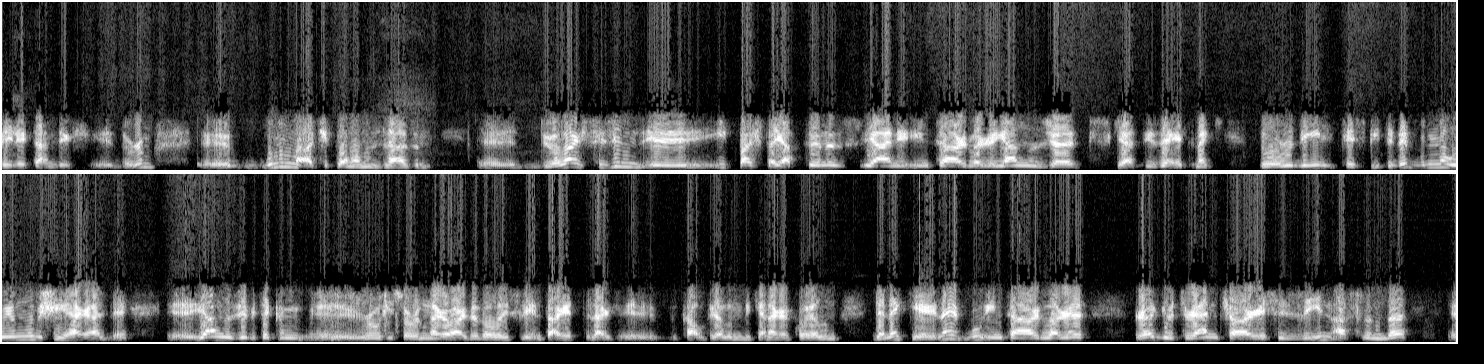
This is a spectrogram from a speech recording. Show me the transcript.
belirten bir e, durum. E, bununla açıklamamız lazım e, diyorlar. Sizin e, ilk başta yaptığınız yani intiharları yalnızca psikiyatrize etmek doğru değil tespiti de bununla uyumlu bir şey herhalde. E, yalnızca bir takım e, ruhi sorunları vardı dolayısıyla intihar ettiler e, kaldıralım bir kenara koyalım demek yerine bu intiharlara götüren çaresizliğin aslında e,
